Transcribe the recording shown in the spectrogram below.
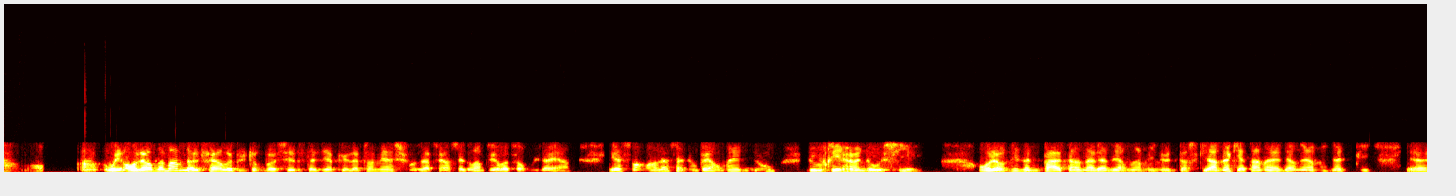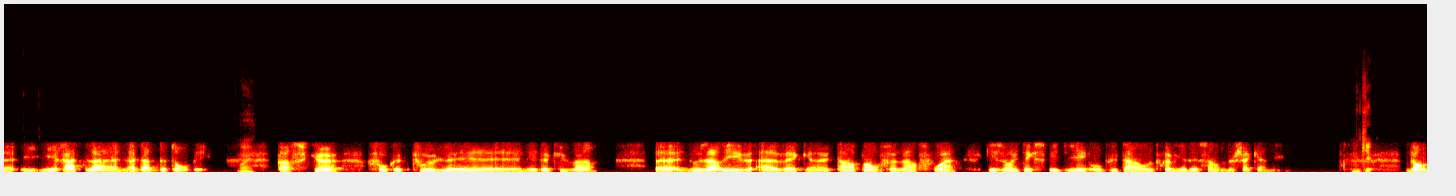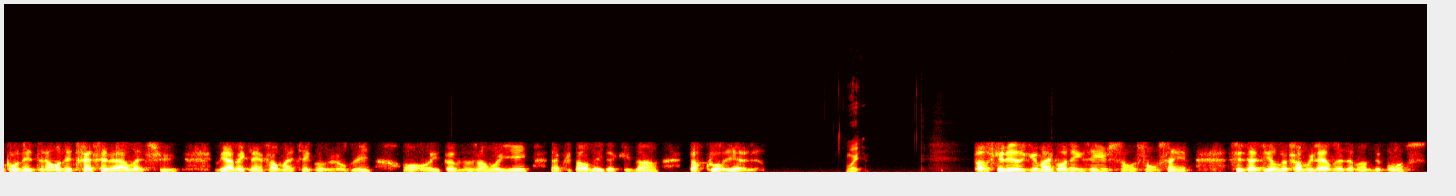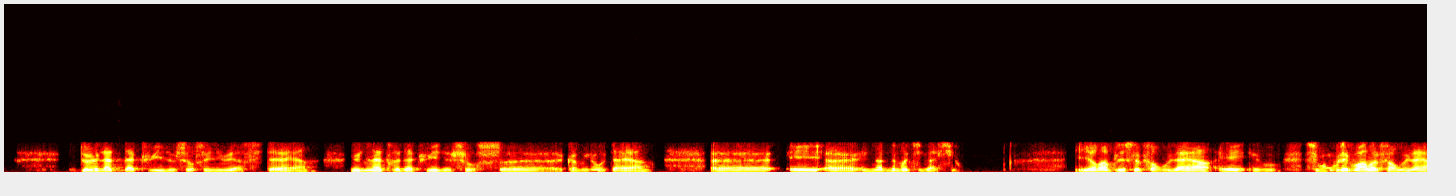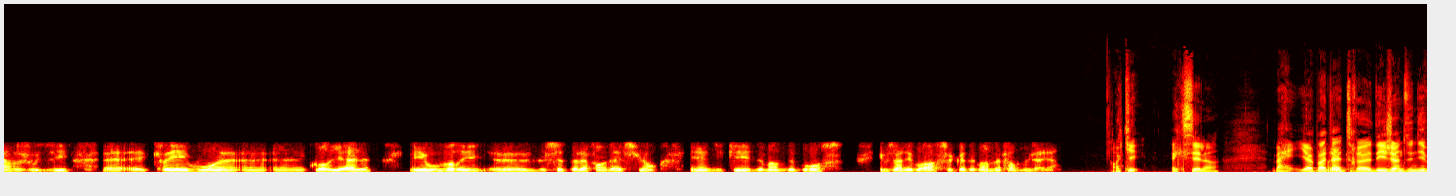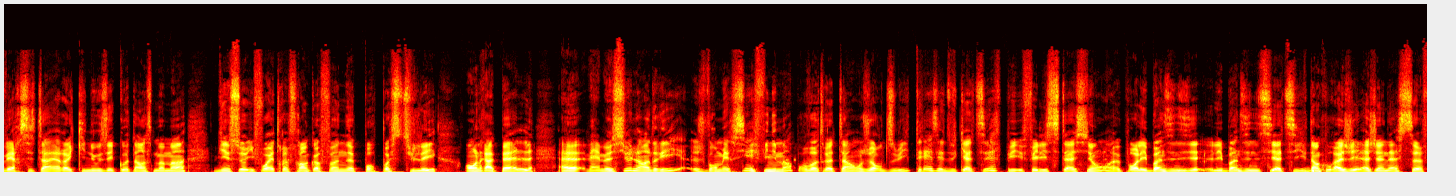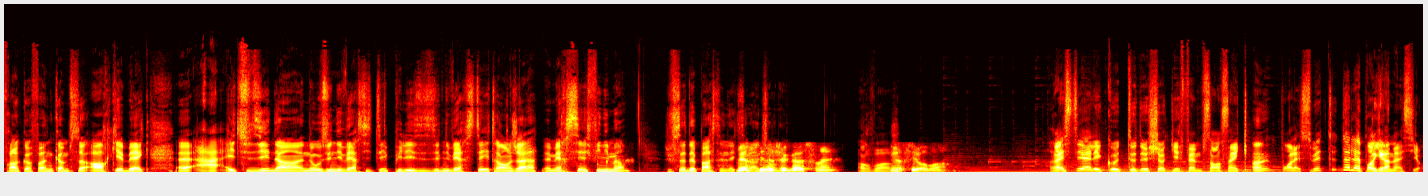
Ah, oui, on leur demande de le faire le plus tôt possible. C'est-à-dire que la première chose à faire, c'est de remplir le formulaire. Et à ce moment-là, ça nous permet, nous, d'ouvrir un dossier. On leur dit de ne pas attendre à la dernière minute, parce qu'il y en a qui attendent à la dernière minute, puis ils ratent la, date de Parce que faut que tous les, documents euh, nous arrivent avec un tampon faisant foi qu'ils ont été expédiés au plus tard le 1er décembre de chaque année. Donc, on est, on est très sévère là-dessus. Mais avec l'informatique aujourd'hui, ils peuvent nous envoyer la plupart des documents par courriel. Oui. Parce que les documents qu'on exige sont, sont simples, c'est-à-dire le formulaire de demande de bourse, deux lettres d'appui de source universitaire, une lettre d'appui de source euh, communautaire euh, et euh, une note de motivation. Ils remplissent le formulaire et si vous voulez voir le formulaire, je vous dis, créez-vous un, courriel et ouvrez le site de la Fondation et indiquez demande de bourse et vous allez voir ce que demande le formulaire. OK, excellent. Ben, il y a peut-être euh, des jeunes universitaires euh, qui nous écoutent en ce moment. Bien sûr, il faut être francophone pour postuler, on le rappelle. Euh, ben, Monsieur Landry, je vous remercie infiniment pour votre temps aujourd'hui, très éducatif, puis félicitations pour les bonnes, les bonnes initiatives d'encourager la jeunesse francophone comme ça, hors Québec, à étudier dans nos universités, puis les universités étrangères. Ben, merci infiniment. Je vous souhaite de passer une excellente Merci, M. Gosselin. Au revoir. Merci, au revoir. Restez à l'écoute de Choc FM 105.1 pour la suite de la programmation.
